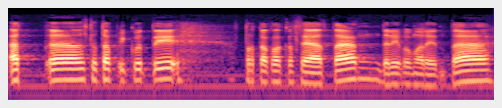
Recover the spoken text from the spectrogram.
At, uh, tetap ikuti protokol kesehatan dari pemerintah.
